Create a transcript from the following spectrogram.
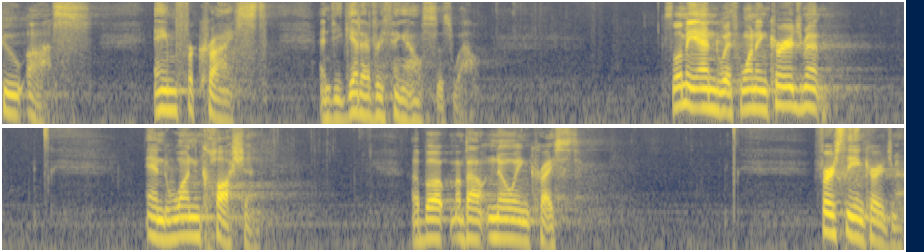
to us. Aim for Christ, and you get everything else as well. So let me end with one encouragement and one caution about, about knowing Christ. First, the encouragement.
